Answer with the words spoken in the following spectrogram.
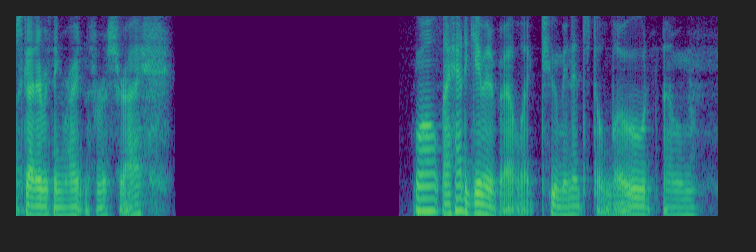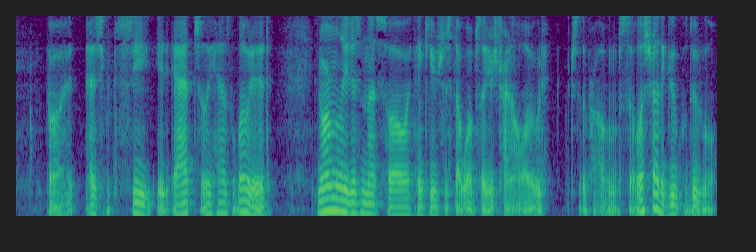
Almost got everything right in the first try. Well, I had to give it about like two minutes to load, um, but as you can see, it actually has loaded. Normally it isn't that slow, I think it was just that website he was trying to load, which is the problem. So let's try the Google Doodle.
